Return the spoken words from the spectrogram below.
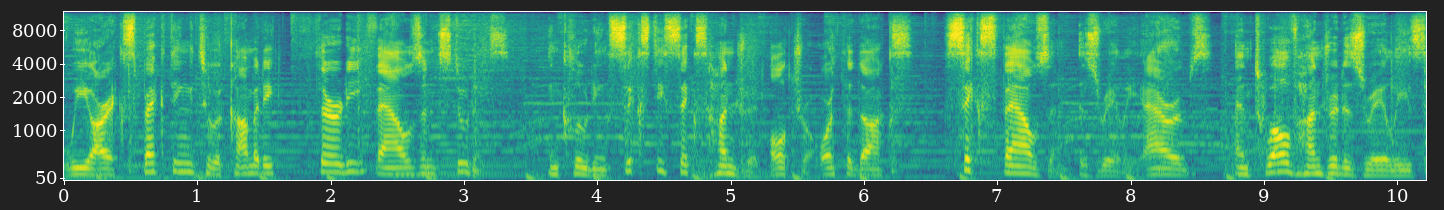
we are expecting to accommodate 30,000 students, including 6,600 ultra-Orthodox, 6,000 Israeli Arabs, and 1,200 Israelis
